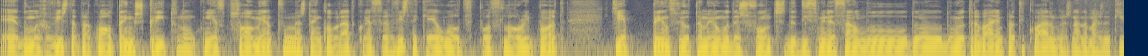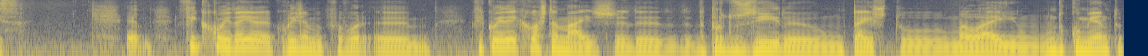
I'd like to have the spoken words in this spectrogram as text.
é de uma revista para a qual tenho escrito, não conheço pessoalmente, mas tenho colaborado com essa revista, que é o World Sports Law Report, que é, penso eu, também uma das fontes de disseminação do, do, do meu trabalho em particular, mas nada mais do que isso. Uh, fico com a ideia, corrija-me, por favor. Uh fico com a ideia que gosta mais de, de, de produzir um texto, uma lei, um, um documento,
